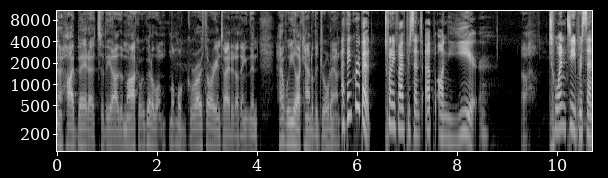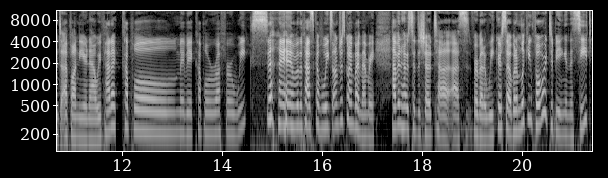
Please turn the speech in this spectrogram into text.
a high beta to the uh, the market. We've got a lot, lot more growth orientated, I think, than how we like handle the drawdown. I think we're about 25% up on year. Oh. 20% up on year now. We've had a couple, maybe a couple rougher weeks over the past couple weeks. I'm just going by memory. Haven't hosted the show to us for about a week or so, but I'm looking forward to being in the seat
